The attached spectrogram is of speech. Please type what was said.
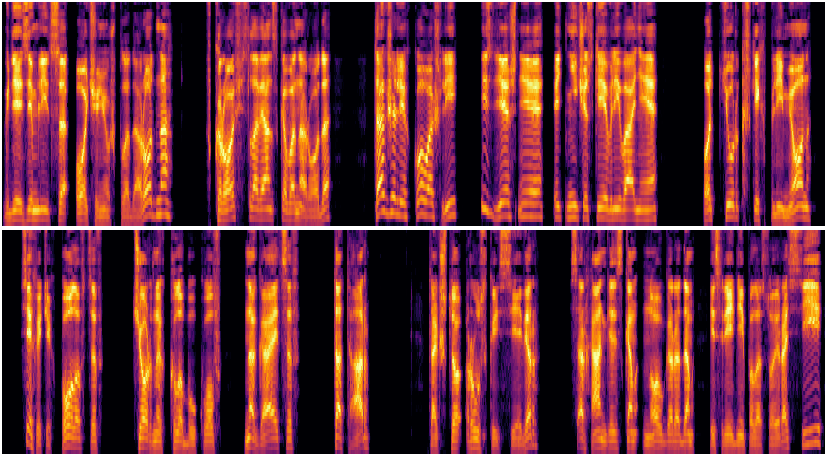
где землица очень уж плодородна, в кровь славянского народа также легко вошли и здешние этнические вливания от тюркских племен, всех этих половцев, черных клобуков, нагайцев, татар. Так что русский север с Архангельском, Новгородом и средней полосой России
